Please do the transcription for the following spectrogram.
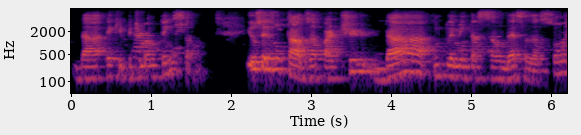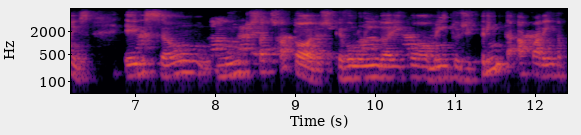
da equipe de manutenção. E os resultados a partir da implementação dessas ações, eles são muito satisfatórios, evoluindo aí com aumento de 30 a 40%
